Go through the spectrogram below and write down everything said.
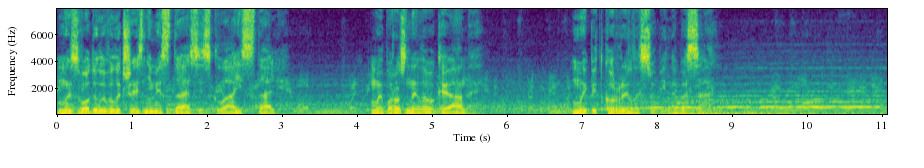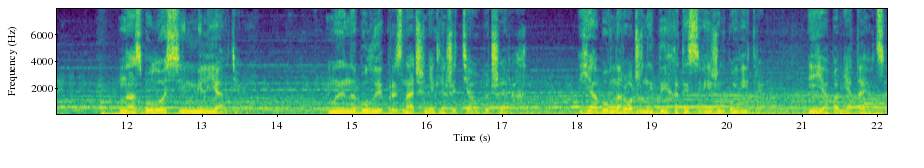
Ми зводили величезні міста зі скла і сталі. Ми борознили океани. Ми підкорили собі небеса. Нас було сім мільярдів. Ми не були призначені для життя у печерах. Я був народжений дихати свіжим повітрям, і я пам'ятаю це.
